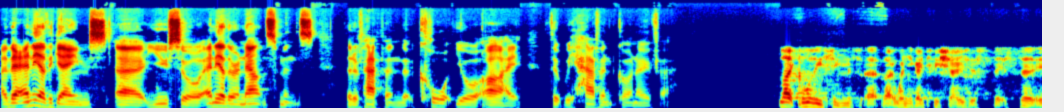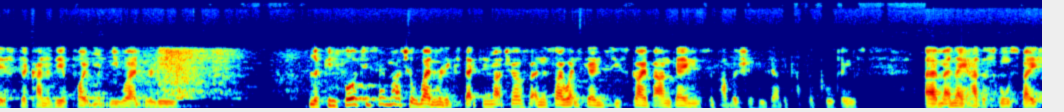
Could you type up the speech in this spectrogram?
Are there any other games uh, you saw, any other announcements that have happened that caught your eye that we haven't gone over? Like all these things, uh, like when you go to these shows, it's, it's, the, it's the kind of the appointment you weren't really looking forward to so much or weren't really expecting much of. And so I went to go and see Skybound Games, the publisher who's had a couple of cool things. Um, and they had a small space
